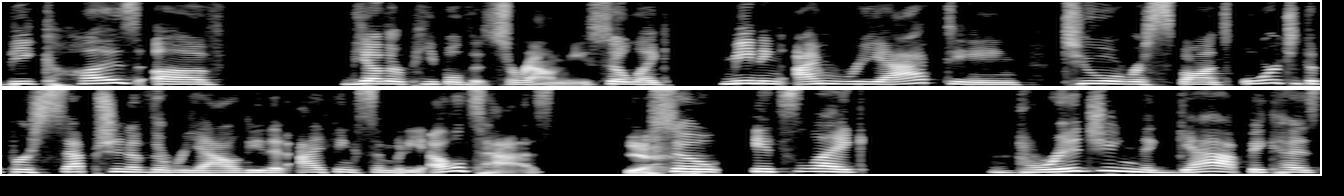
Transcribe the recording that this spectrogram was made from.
because of the other people that surround me. So, like, meaning I'm reacting to a response or to the perception of the reality that I think somebody else has. Yeah. So it's like bridging the gap because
